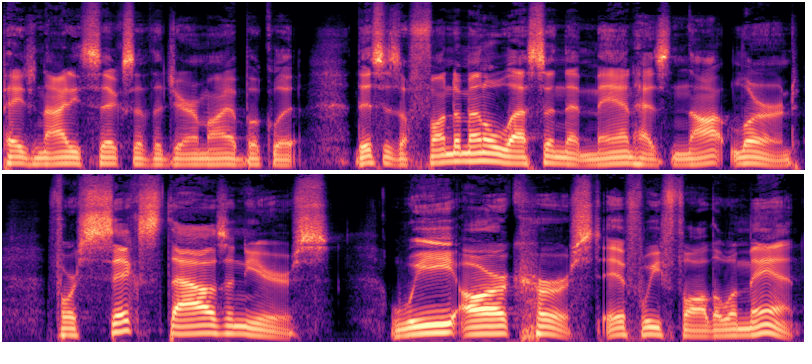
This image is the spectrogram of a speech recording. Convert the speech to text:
Page 96 of the Jeremiah booklet. This is a fundamental lesson that man has not learned for 6,000 years. We are cursed if we follow a man.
